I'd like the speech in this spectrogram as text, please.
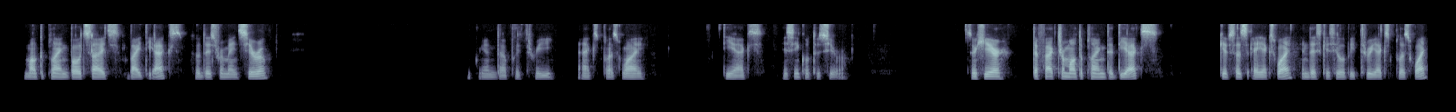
multiplying both sides by dx. So this remains zero. We end up with 3 x plus y dx is equal to 0. So here, the factor multiplying the dx gives us axy. In this case, it will be 3x plus y.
